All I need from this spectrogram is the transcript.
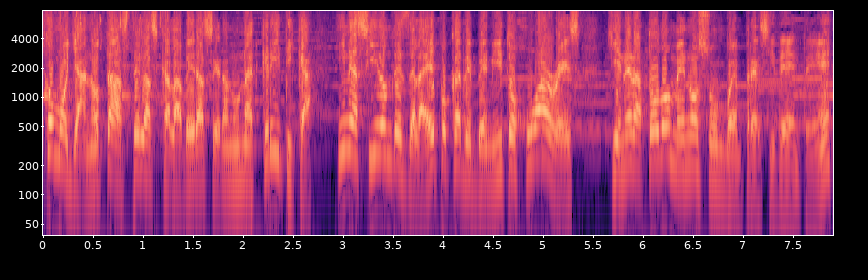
Como ya notaste, las calaveras eran una crítica y nacieron desde la época de Benito Juárez, quien era todo menos un buen presidente. ¿eh?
